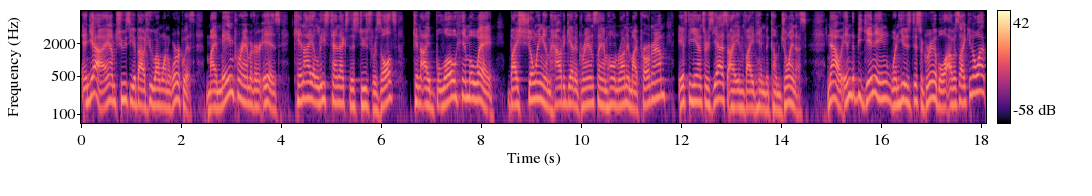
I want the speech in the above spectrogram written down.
And yeah, I am choosy about who I want to work with. My main parameter is can I at least 10x this dude's results? Can I blow him away by showing him how to get a Grand Slam home run in my program? If the answer is yes, I invite him to come join us. Now, in the beginning, when he was disagreeable, I was like, you know what?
